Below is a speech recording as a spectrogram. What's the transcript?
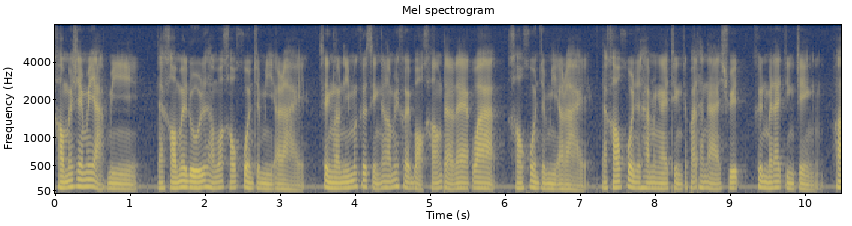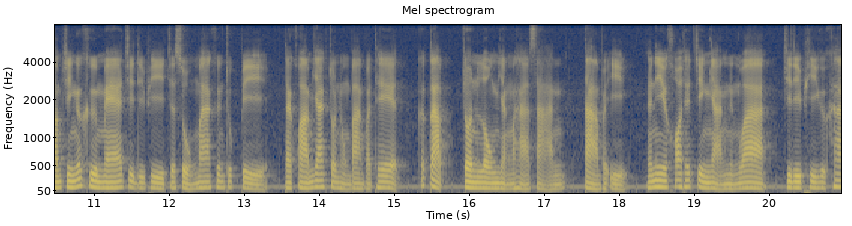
เขาไม่ใช่ไม่อยากมี แต่เขาไม่รู้ด้วยซ้ำว่าเขาควรจะมีอะไร สิ่งเหล่านี้มันคือสิ่งที่เราไม่เคยบอกเขาตั้งแต่แรกว่าเขาควรจะมีอะไร และเขาควรจะทำยังไงถึงจะพัฒนาชีวิตขึ้นมาได้จริง ๆ ความจริงก็คือแม้ GDP จะสูงมากขึ้นทุกปี แต่ความยากจนของบางประเทศ ก็กลับจนลงอย่างมหาศาลตามไปอีกและนี่ข้อเท็จจริงอย่างหนึ่งว่า GDP คือค่า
